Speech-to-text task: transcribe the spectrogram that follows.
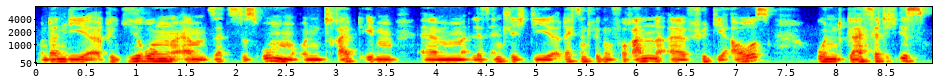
und dann die Regierung ähm, setzt es um und treibt eben ähm, letztendlich die Rechtsentwicklung voran, äh, führt die aus und gleichzeitig ist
